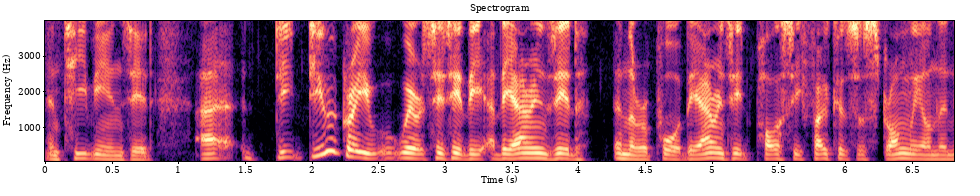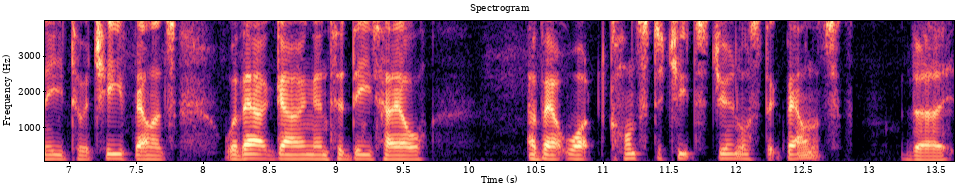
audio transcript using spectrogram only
and TVNZ. Uh, do, do you agree where it says here the, the RNZ in the report, the RNZ policy focuses strongly on the need to achieve balance without going into detail about what constitutes journalistic balance? The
